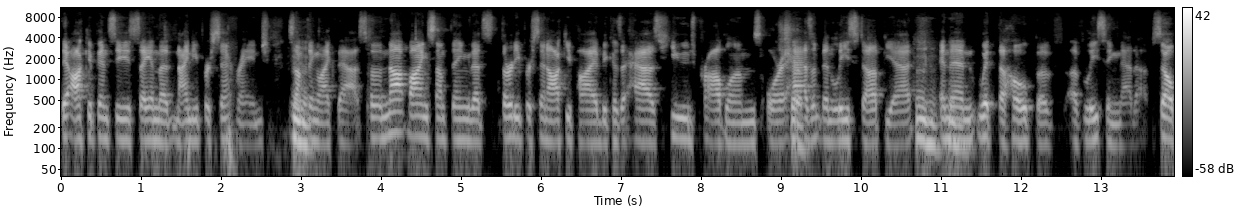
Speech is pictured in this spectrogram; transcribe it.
the occupancy is say in the 90% range, mm-hmm. something mm-hmm. like that. So not buying something that's 30% occupied because it has huge problems or it sure. hasn't been leased up yet, mm-hmm. and mm-hmm. then with the hope of of leasing that up. So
